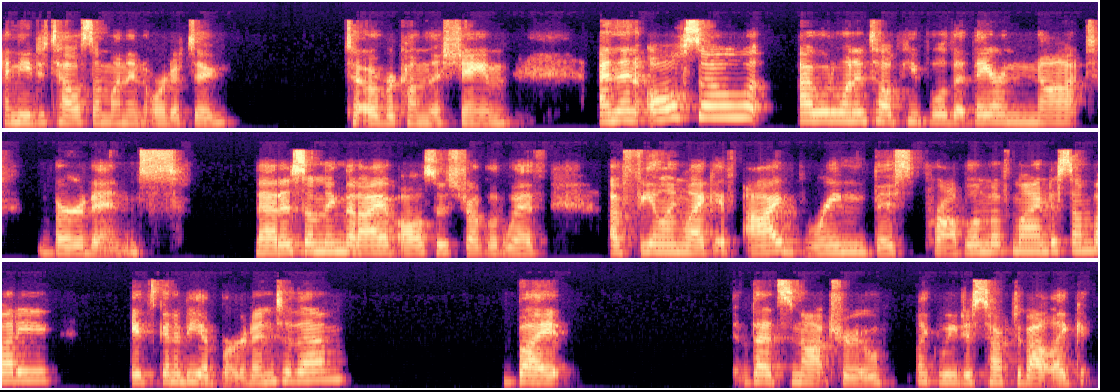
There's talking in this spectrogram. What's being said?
i need to tell someone in order to to overcome the shame and then also i would want to tell people that they are not burdens that is something that i have also struggled with of feeling like if i bring this problem of mine to somebody it's going to be a burden to them. But that's not true. Like we just talked about like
